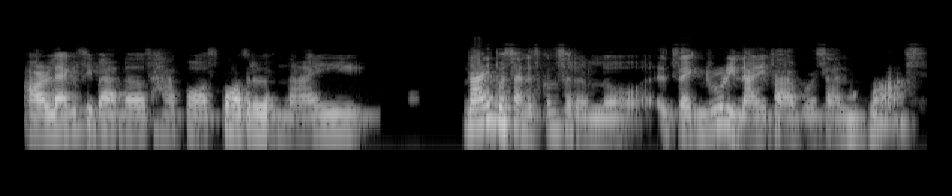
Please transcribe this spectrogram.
Our legacy vendors have false positives 90, 90% is considered low. It's like really 95% plus.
